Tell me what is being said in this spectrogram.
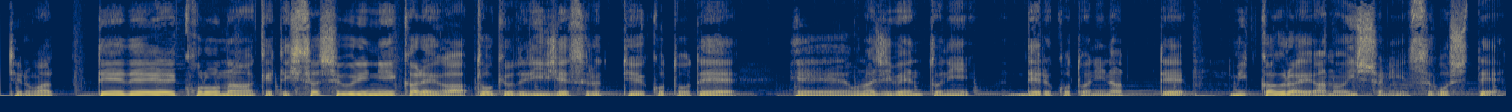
っていうのがあって、で、コロナ明けて久しぶりに彼が東京で DJ するっていうことで、えー同じイベントに出ることになって、3日ぐらいあの一緒に過ごして、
